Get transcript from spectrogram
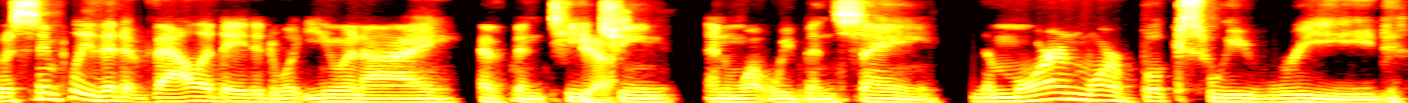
was simply that it validated what you and I have been teaching and what we've been saying. The more and more books we read,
